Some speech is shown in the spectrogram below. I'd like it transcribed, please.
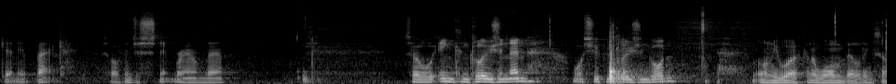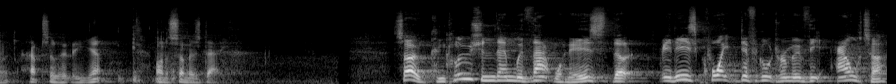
getting it back. So I can just snip round there. So in conclusion then, what's your conclusion, Gordon? Only work on a warm building site. Absolutely, yeah, on a summer's day. So conclusion then with that one is that it is quite difficult to remove the outer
